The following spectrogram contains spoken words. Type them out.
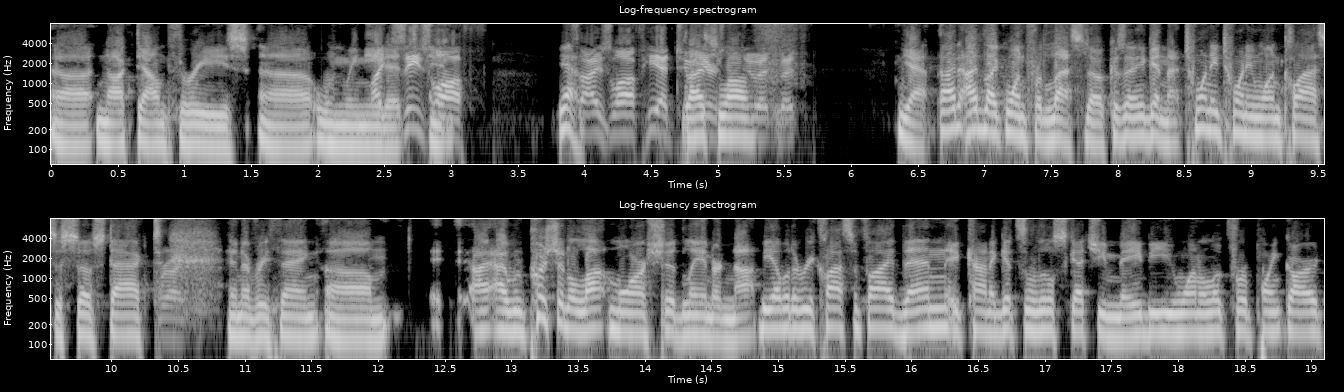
uh, knock down threes uh, when we need like it. Zeisloft. yeah, Zeisloft. He had two Zeisloft, years to do it, but yeah, I'd, I'd, like one for less though, because again, that 2021 class is so stacked right. and everything. Um, I, I, would push it a lot more should Lander not be able to reclassify. Then it kind of gets a little sketchy. Maybe you want to look for a point guard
